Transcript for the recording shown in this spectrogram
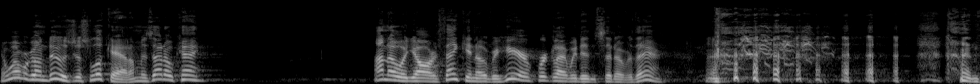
And what we're going to do is just look at them. Is that okay? I know what y'all are thinking over here. We're glad we didn't sit over there. and,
